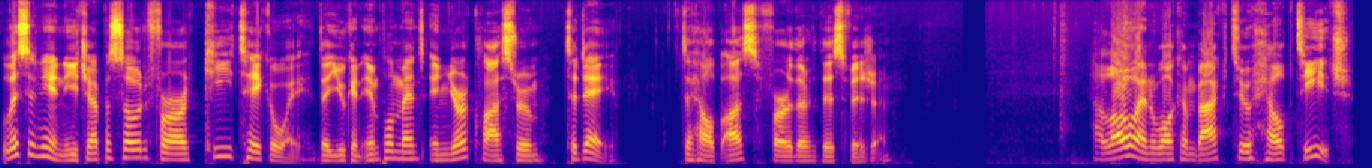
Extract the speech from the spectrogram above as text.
Listen in each episode for our key takeaway that you can implement in your classroom today to help us further this vision. Hello, and welcome back to Help Teach.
